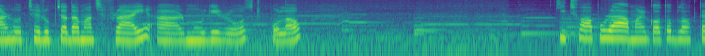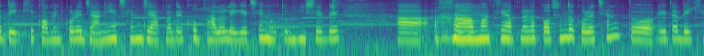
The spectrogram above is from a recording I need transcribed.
আর হচ্ছে রূপচাঁদা মাছ ফ্রাই, আর মুরগির রোস্ট, পোলাও। কিছু আপুরা আমার গত ব্লগটা দেখে কমেন্ট করে জানিয়েছেন যে আপনাদের খুব ভালো লেগেছে, নতুন হিসেবে আমাকে আপনারা পছন্দ করেছেন। তো এটা দেখে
